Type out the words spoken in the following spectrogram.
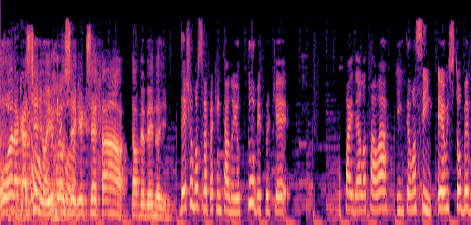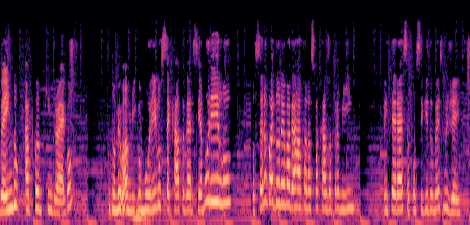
Ô, Ana Castilho, e você? O que, que você tá, tá bebendo aí? Deixa eu mostrar para quem tá no YouTube, porque o pai dela tá lá. Então, assim, eu estou bebendo a Pumpkin Dragon do meu amigo Murilo Secato Garcia. Murilo, você não guardou nenhuma garrafa na sua casa para mim? Não interessa, eu consegui do mesmo jeito.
